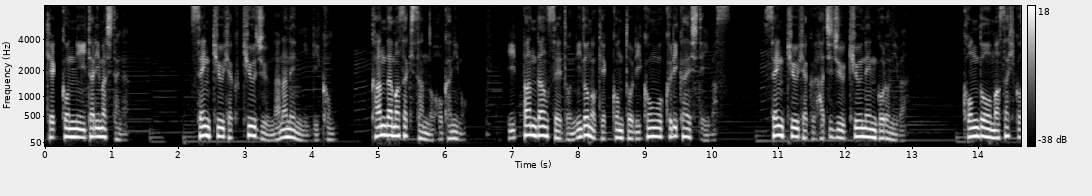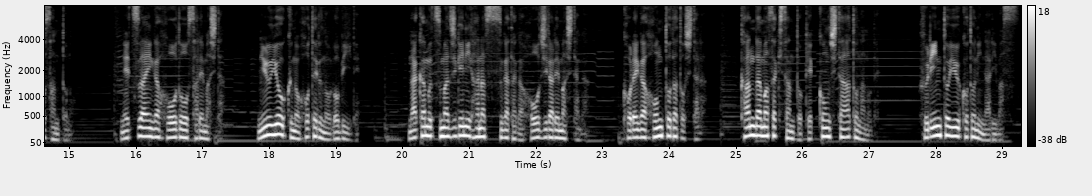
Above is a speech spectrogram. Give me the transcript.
結婚に至りましたが1997年に離婚。神田正輝さんの他にも一般男性と2度の結婚と離婚を繰り返しています。1989年頃には近藤正彦さんとの熱愛が報道されました。ニューヨークのホテルのロビーで仲睦まじげに話す姿が報じられましたがこれが本当だとしたら神田正輝さんと結婚した後なので不倫ということになります。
